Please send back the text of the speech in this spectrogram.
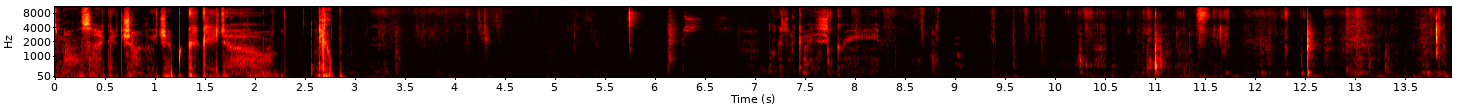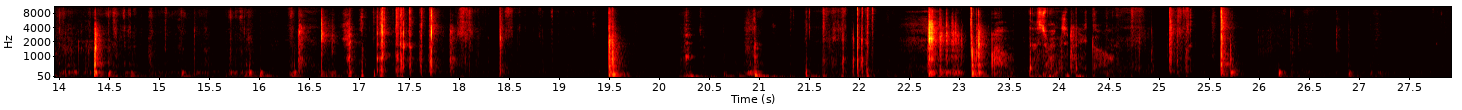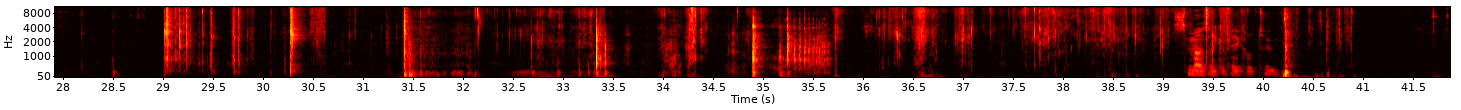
smells like a chocolate chip cookie dough. Smells like a pickle too.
